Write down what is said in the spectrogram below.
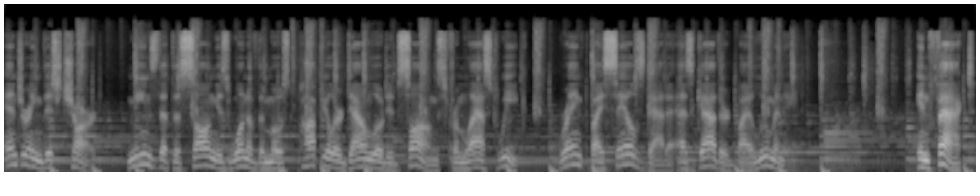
Entering this chart, means that the song is one of the most popular downloaded songs from last week, ranked by sales data as gathered by Luminate. In fact,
